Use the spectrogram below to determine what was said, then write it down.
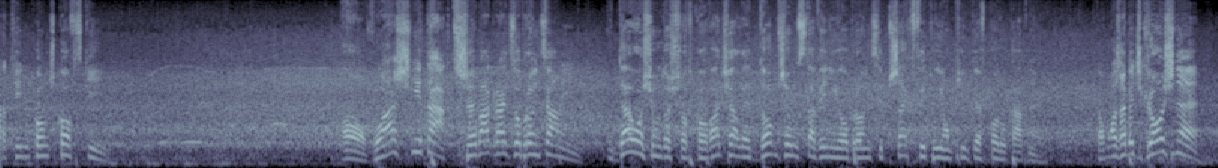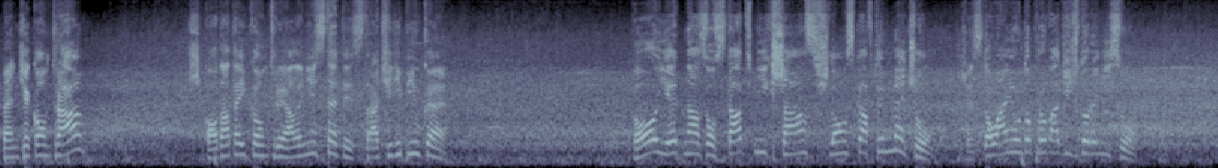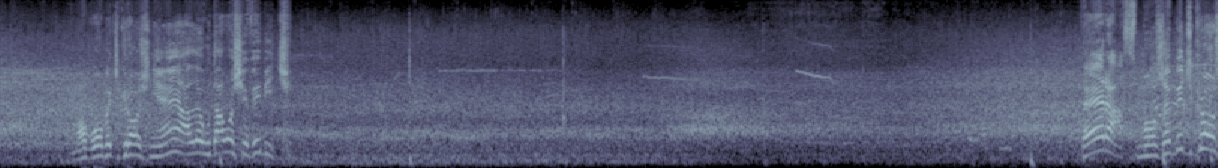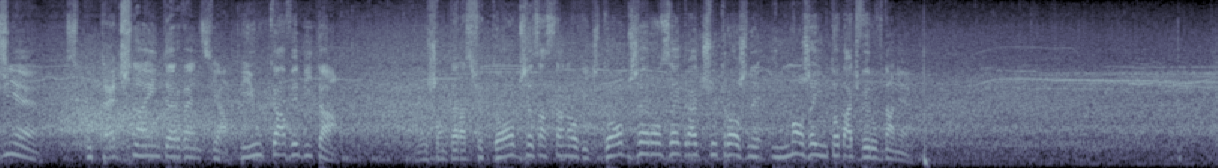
Martin Kączkowski. O, właśnie tak, trzeba grać z obrońcami. Udało się dośrodkować, ale dobrze ustawieni obrońcy przechwytują piłkę w polu karnym. To może być groźne. Będzie kontra? Szkoda tej kontry, ale niestety stracili piłkę. To jedna z ostatnich szans Śląska w tym meczu. Czy zdołają doprowadzić do remisu? Mogło być groźnie, ale udało się wybić. Teraz może być groźnie. Skuteczna interwencja. Piłka wybita. Muszą teraz się dobrze zastanowić, dobrze rozegrać rzut rożny i może im to dać wyrównanie.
